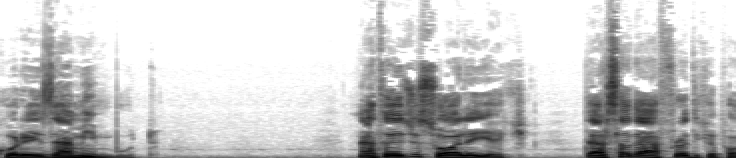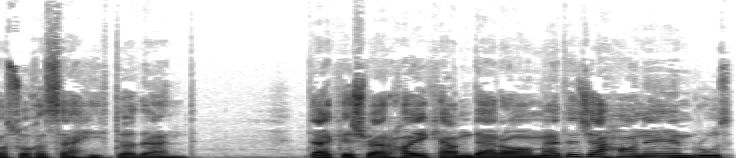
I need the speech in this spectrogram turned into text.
کره زمین بود. نتایج سوال یک. درصد افرادی که پاسخ صحیح دادند. در کشورهای کم درآمد جهان امروز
